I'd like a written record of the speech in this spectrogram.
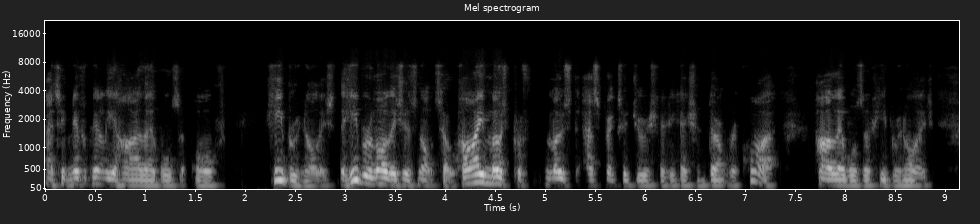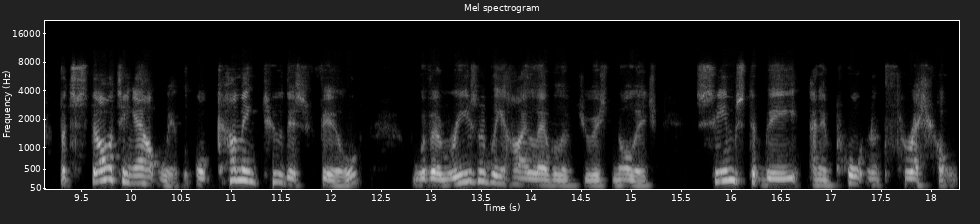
and significantly higher levels of Hebrew knowledge. The Hebrew knowledge is not so high. Most, most aspects of Jewish education don't require high levels of Hebrew knowledge. But starting out with or coming to this field with a reasonably high level of Jewish knowledge seems to be an important threshold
